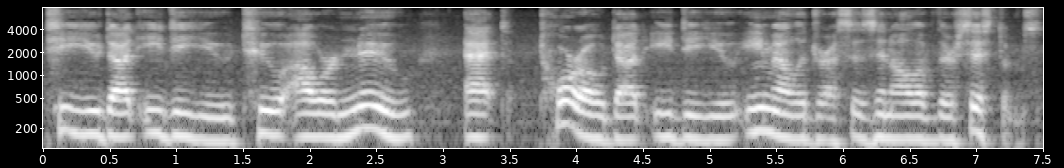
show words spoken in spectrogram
tu.edu to our new at touro.edu email addresses in all of their systems.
